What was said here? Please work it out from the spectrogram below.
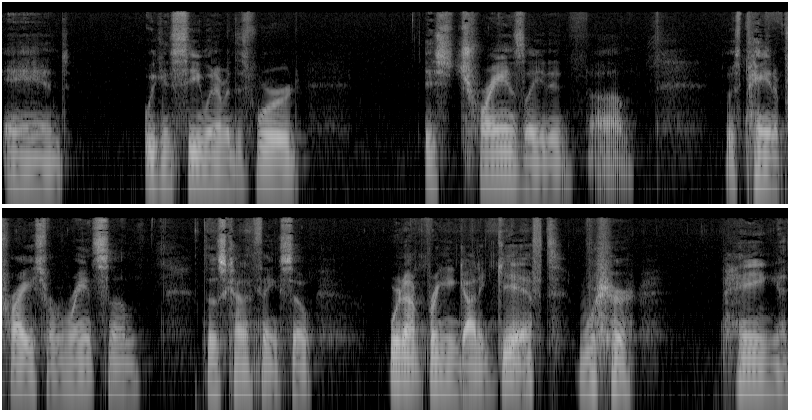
and we can see whenever this word is translated um, was paying a price or ransom, those kind of things. So we're not bringing God a gift, we're paying a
